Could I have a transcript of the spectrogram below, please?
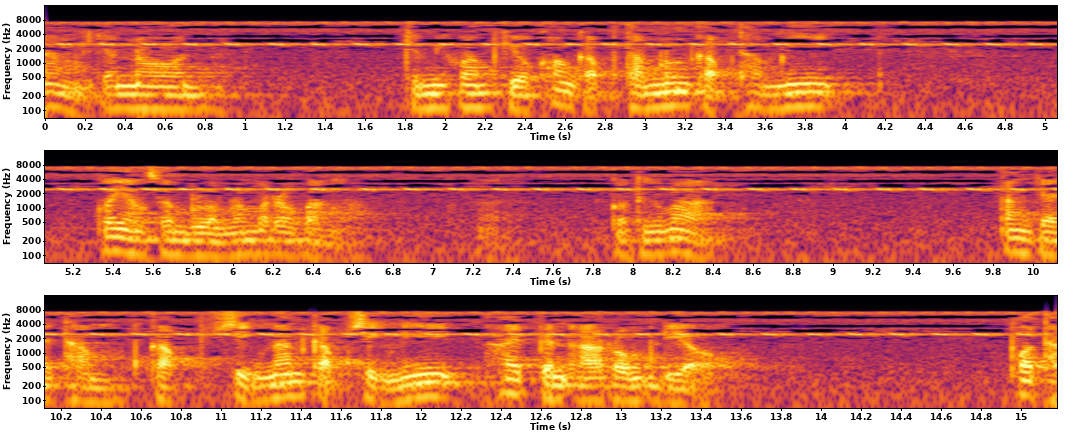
นั่งจะนอน จะมีความเกี่ยวข้องกับทำนู้นกับทำนี้ ก็ยังสำรวมระมัดระวัง ก็ถือว่า ตั้งใจทำกับสิ่งนั้นกับสิ่งนี้ให้เป็นอารมณ์เดียว พอท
